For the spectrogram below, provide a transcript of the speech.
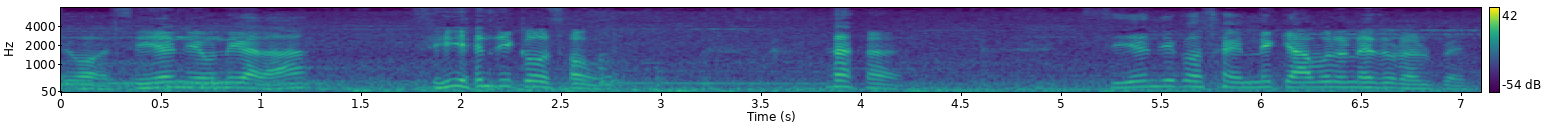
ఇగో సిఎన్జి ఉంది కదా. సిఎన్జి కోసం. సిఎన్జి కోసం ఎన్ని క్యాబులు ఉన్నాయి చూడండి ఫ్రెండ్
